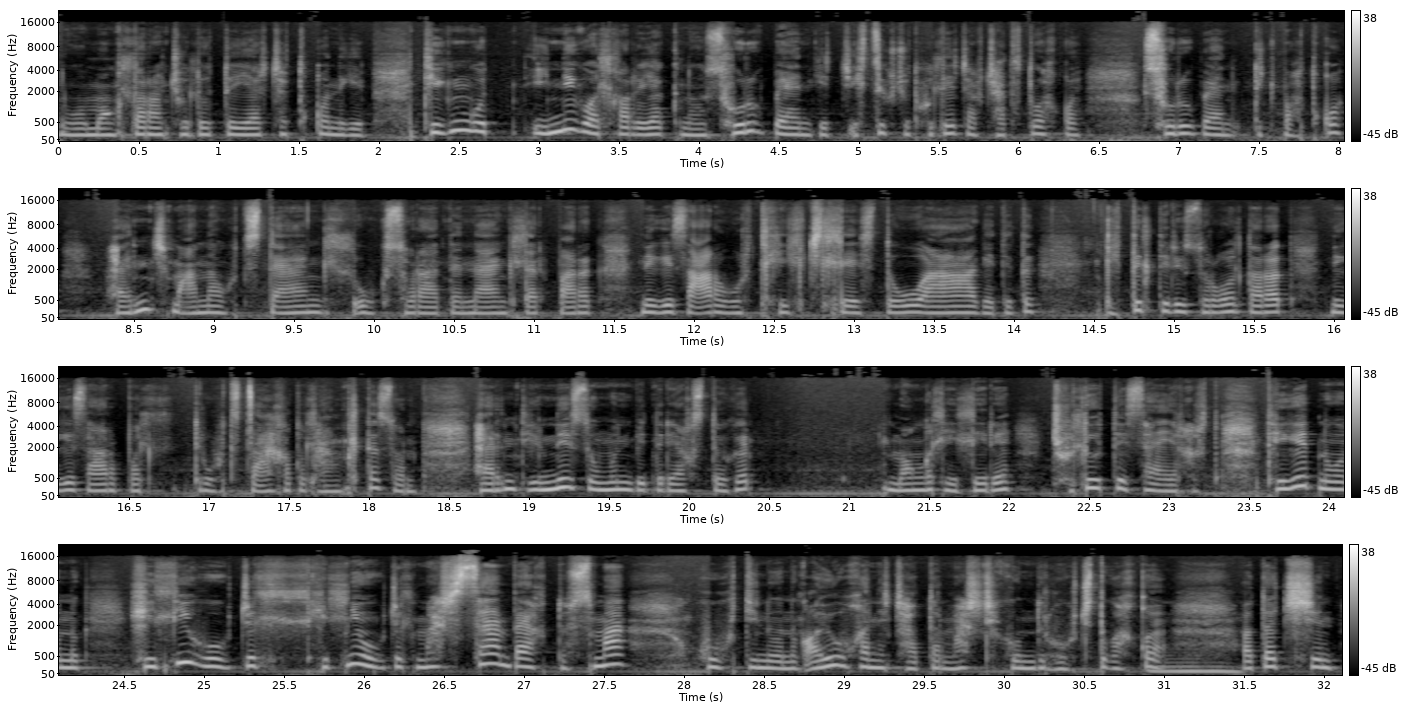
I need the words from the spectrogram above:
Нөгөө монголоор чөлөөтэй ярьж чадахгүй нэг юм. Тэгэнгүүт энийг болохоор яг нөгөө сөрөг байна гэж эцэгчүүд хүлээж авч чаддаг байхгүй. Сөрөг байна гэж бодохгүй. Харин ч манай хүүхдтэй англи үг сураад байна. Англиар баг нэгээс 10 хүртэл хэлчлээ өстө өө аа гэдэг. Гэтэл тэрийг сургуульд ороод нэгээс 10 бол тэр хүүхд заахад бол хангалттай сурна. Харин тэрнээс өмнө бид нар яг гэхээр монгол хэлээрээ чөлөөтэй сайн ярих хэрэгтэй. Тэгээд нөгөө нэг хэлний хөгжил, хэлний хөгжил маш сайн байх тусмаа хүүхдийн нөгөө нэг оюун ухааны чадвар маш их өндөр хөгждөг байхгүй юу? Одоо жишээ нь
